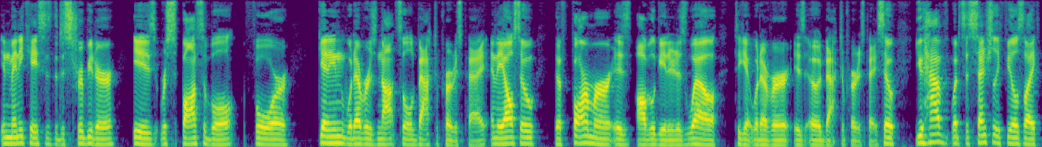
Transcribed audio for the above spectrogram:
In many cases, the distributor is responsible for getting whatever is not sold back to Produce Pay, and they also the farmer is obligated as well to get whatever is owed back to Produce Pay. So you have what essentially feels like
